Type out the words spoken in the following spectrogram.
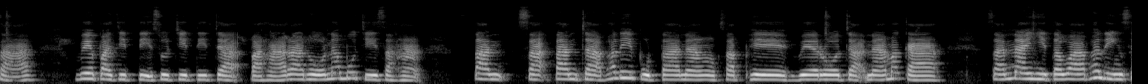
สา เวปาจิตติสุจิตติจะปหาราโทนมุจีสหะ ตันสะตันจะพลีปุตตานัง สัพเพ เวโรจะนามกา สันในหิตวาพลิงเส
